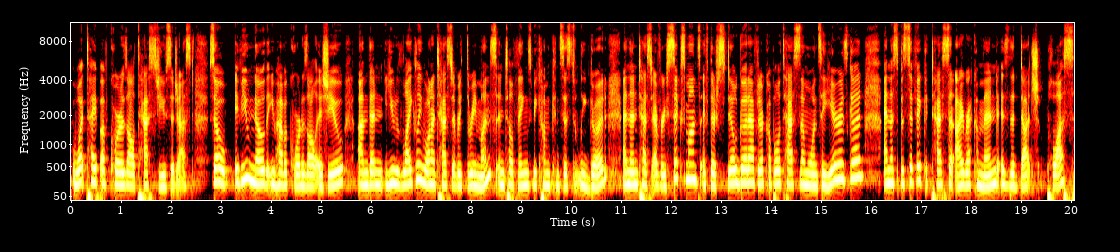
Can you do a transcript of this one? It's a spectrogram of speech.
what type of cortisol test do you suggest? So, if you know that you have a cortisol issue, um, then you likely want to test every three months until things become consistently good, and then test every six months. If they're still good after a couple of tests, then once a year is good. And the specific test that I recommend is the Dutch Plus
